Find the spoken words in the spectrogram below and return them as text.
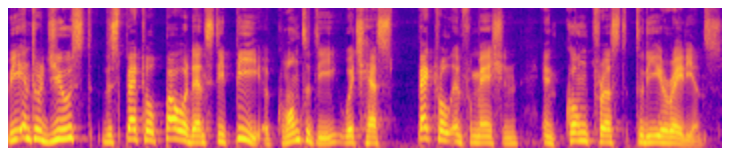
we introduced the spectral power density P, a quantity which has spectral information in contrast to the irradiance.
